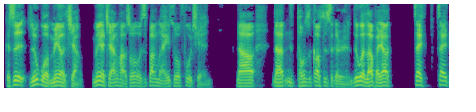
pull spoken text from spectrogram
可是如果没有讲没有讲好说我是帮哪一桌付钱，然后那同时告诉这个人，如果老板要再再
